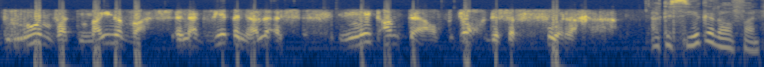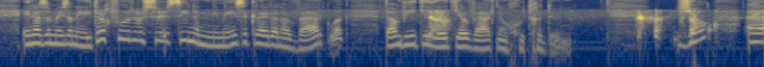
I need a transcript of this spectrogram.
droom wat myne was en ek weet in hulle is net aan te help. Jogg, dis 'n voorreg. Ek is seker daarvan. En as 'n mens dan hier terugvoer so sien en die mense kry dan nou werk ook, dan weet jy jy Ja. het jou werk nou goed gedoen. Ja, uh,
